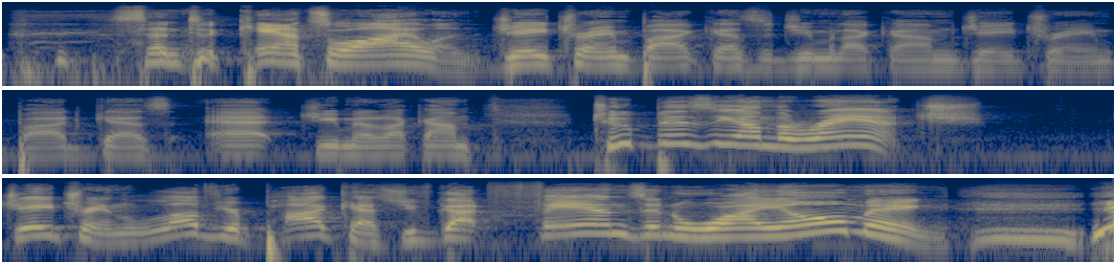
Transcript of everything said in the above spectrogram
sent to cancel island. JTrain podcast at gmail.com, JTrain podcast at gmail.com. Too busy on the ranch. J Train, love your podcast. You've got fans in Wyoming. Yeehaw!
